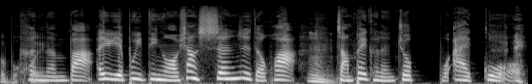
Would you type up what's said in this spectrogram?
会不会可能吧？哎，也不一定哦。像生日的话，嗯，长辈可能就。不爱过。哎，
